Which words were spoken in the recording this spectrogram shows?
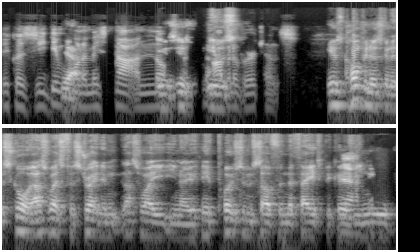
because he didn't Yeah. want to miss that and not just- have was- another chance. He was confident he was going to score. That's why it's frustrating him. That's why you know he pushed himself in the face because Yeah. he knew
